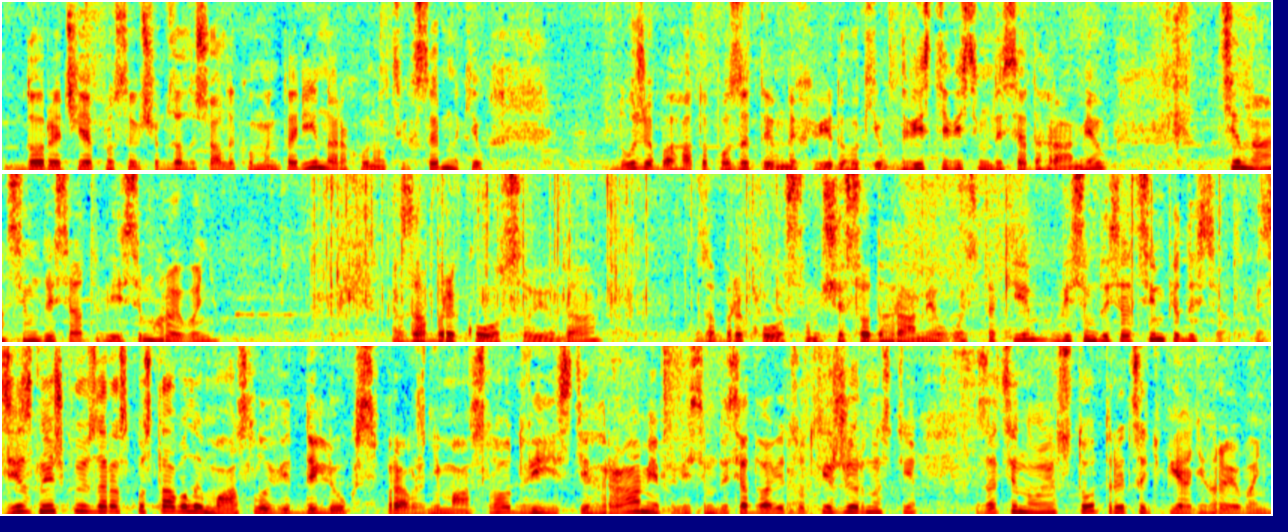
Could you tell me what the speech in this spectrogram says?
До речі, я просив, щоб залишали коментарі на рахунок цих сирників. Дуже багато позитивних відгуків. 280 грамів. Ціна 78 гривень. з абрикосою, да? З абрикосом 600 грамів ось такі, 87,50. Зі знижкою зараз поставили масло від Deluxe, справжнє масло 200 грамів, 82% жирності за ціною 135 гривень.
